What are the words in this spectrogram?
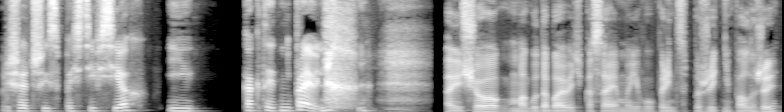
пришедшей спасти всех, и как-то это неправильно. А еще могу добавить касаемо его принципа «жить не по лжи»,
